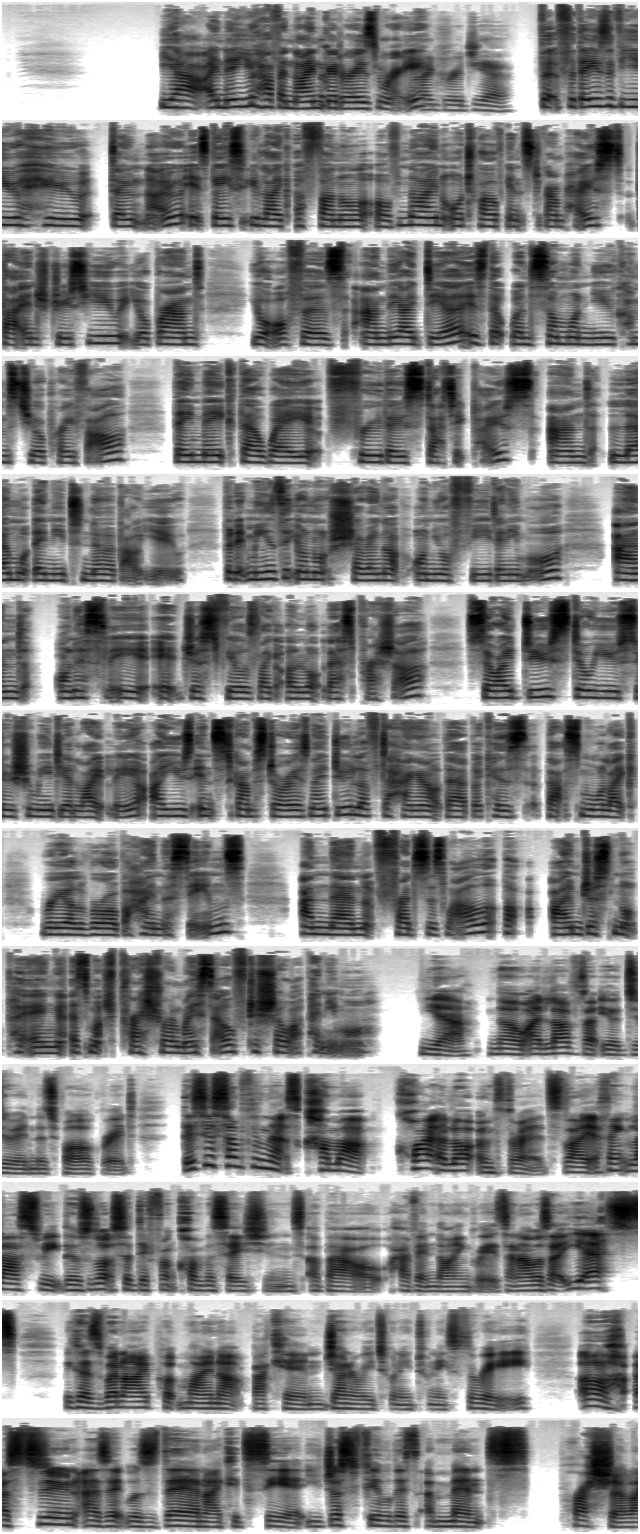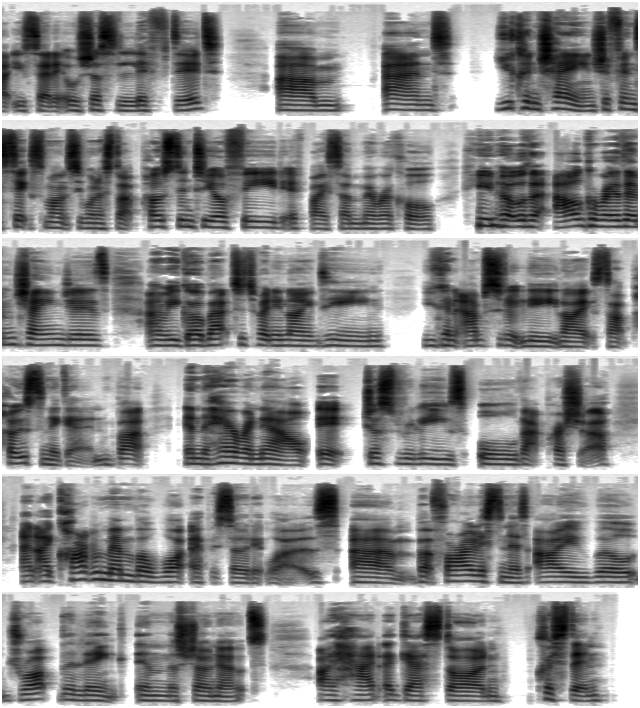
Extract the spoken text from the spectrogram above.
Yeah, I know you have a nine grid, Rosemary. nine grid, yeah. But for those of you who don't know, it's basically like a funnel of nine or 12 Instagram posts that introduce you, your brand, your offers. And the idea is that when someone new comes to your profile, they make their way through those static posts and learn what they need to know about you. But it means that you're not showing up on your feed anymore. And honestly, it just feels like a lot less pressure. So I do still use social media lightly. I use Instagram stories and I do love to hang out there because that's more like real raw behind the scenes and then threads as well. But I'm just not putting as much pressure on myself to show up anymore. Yeah, no, I love that you're doing the 12 grid. This is something that's come up quite a lot on threads. Like, I think last week there was lots of different conversations about having nine grids. And I was like, yes, because when I put mine up back in January 2023, oh, as soon as it was there and I could see it, you just feel this immense pressure, like you said, it was just lifted. Um, and you can change. If in six months you want to start posting to your feed, if by some miracle, you know, the algorithm changes and we go back to 2019, you can absolutely like start posting again. But in the here and now, it just relieves all that pressure. And I can't remember what episode it was. Um, but for our listeners, I will drop the link in the show notes. I had a guest on, Kristen,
